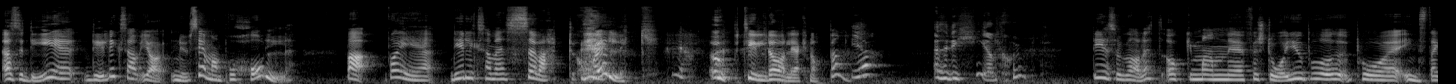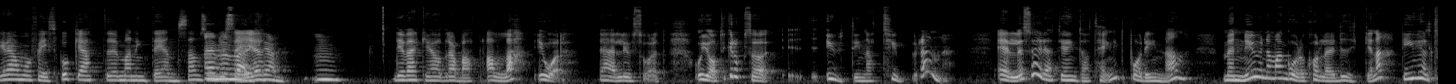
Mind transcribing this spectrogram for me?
alltså det är, det är liksom, ja nu ser man på håll. Va, vad är, det är liksom en svart skälk upp till dahliaknoppen. ja. Alltså det är helt sjukt. Det är så galet och man eh, förstår ju på, på Instagram och Facebook att eh, man inte är ensam som Nej, du säger. Mm. Det verkar ha drabbat alla i år, det här lusåret. Och jag tycker också ute i naturen. Eller så är det att jag inte har tänkt på det innan. Men nu när man går och kollar i dikena, det är ju helt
